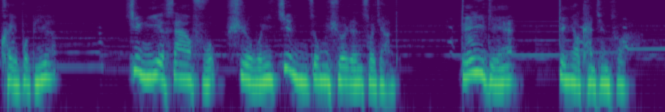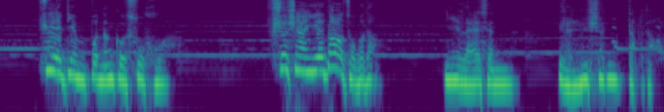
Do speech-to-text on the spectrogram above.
可以不必了，净业三福是为净宗学人所讲的，这一点真要看清楚啊，决定不能够疏忽啊。十善业道做不到，你来生人生得不到了。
